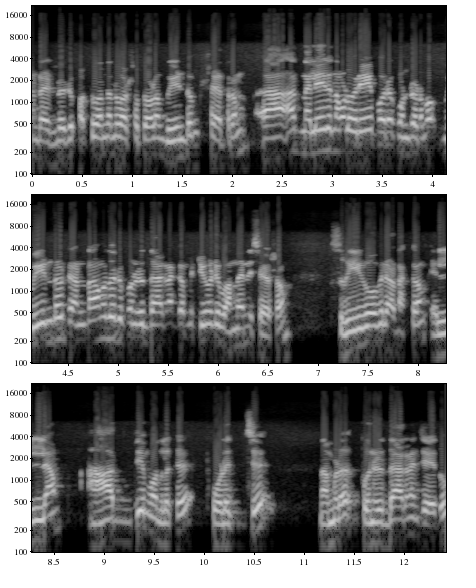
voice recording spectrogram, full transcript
ഉണ്ടായിട്ടുള്ള ഒരു പത്ത് പന്ത്രണ്ട് വർഷത്തോളം വീണ്ടും ക്ഷേത്രം ആ നിലയിൽ നമ്മൾ ഒരേപോലെ കൊണ്ടുവന്നു. വീണ്ടും രണ്ടാമതൊരു പുനരുദ്ധാരണ കമ്മിറ്റി കൂടി വന്നതിന് ശേഷം ശ്രീകോവിൽ അടക്കം എല്ലാം ആദ്യം മുതൽക്ക് പൊളിച്ച് നമ്മൾ പുനരുദ്ധാരണം ചെയ്തു.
